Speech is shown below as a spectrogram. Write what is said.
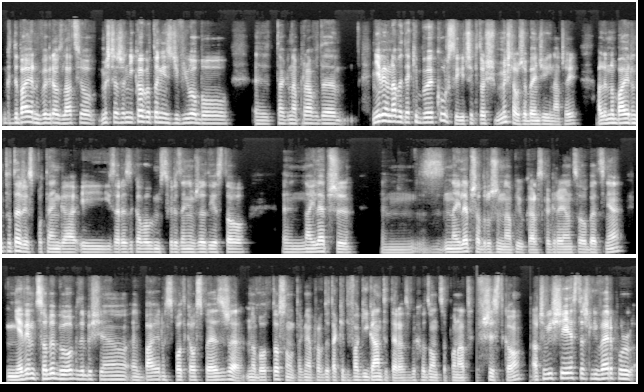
gdy Bayern wygrał z Lazio, myślę, że nikogo to nie zdziwiło, bo e, tak naprawdę nie wiem nawet jakie były kursy i czy ktoś myślał, że będzie inaczej, ale no Bayern to też jest potęga i zaryzykowałbym stwierdzeniem, że jest to e, najlepszy, najlepsza drużyna piłkarska grająca obecnie. Nie wiem, co by było, gdyby się e, Bayern spotkał z PSG, no bo to są tak naprawdę takie dwa giganty teraz wychodzące ponad wszystko. Oczywiście jest też Liverpool,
